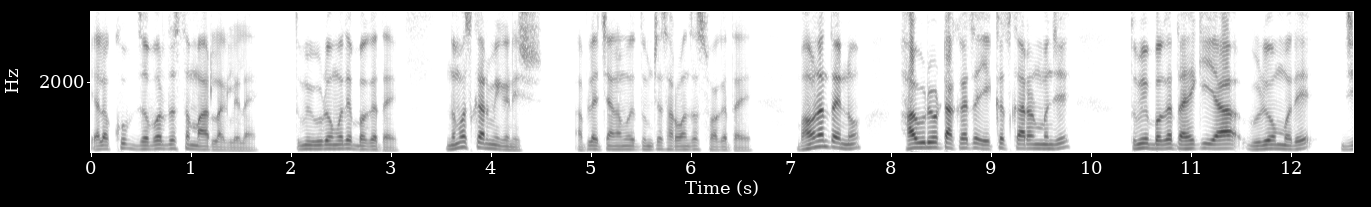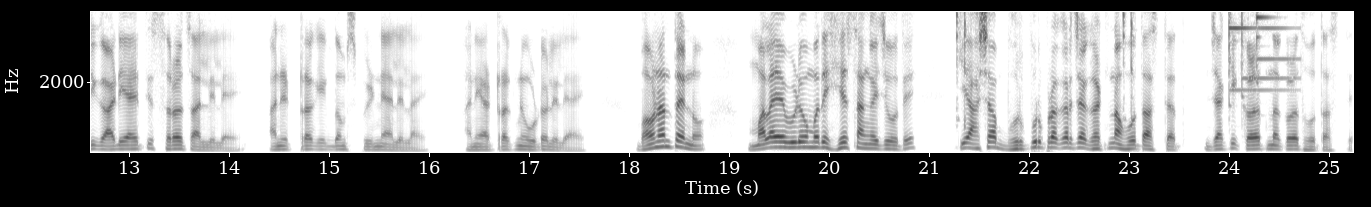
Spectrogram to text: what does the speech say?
याला खूप जबरदस्त मार लागलेला आहे. तुम्ही व्हिडिओमध्ये बघत आहे. नमस्कार मी गणेश. आपल्या चॅनलमध्ये तुमच्या सर्वांचं स्वागत आहे. भावनांताईनो हा व्हिडिओ टाकायचं एकच कारण म्हणजे तुम्ही बघत आहे की या व्हिडिओमध्ये जी गाडी आहे ती सरळ चाललेली आहे आणि ट्रक एकदम स्पीडने आलेला आहे आणि या ट्रकने उठवलेले आहे. भावनांताईनो मला या व्हिडिओमध्ये हे सांगायचे होते की अशा भरपूर प्रकारच्या घटना होत असतात ज्या की कळत नकळत होत असते.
